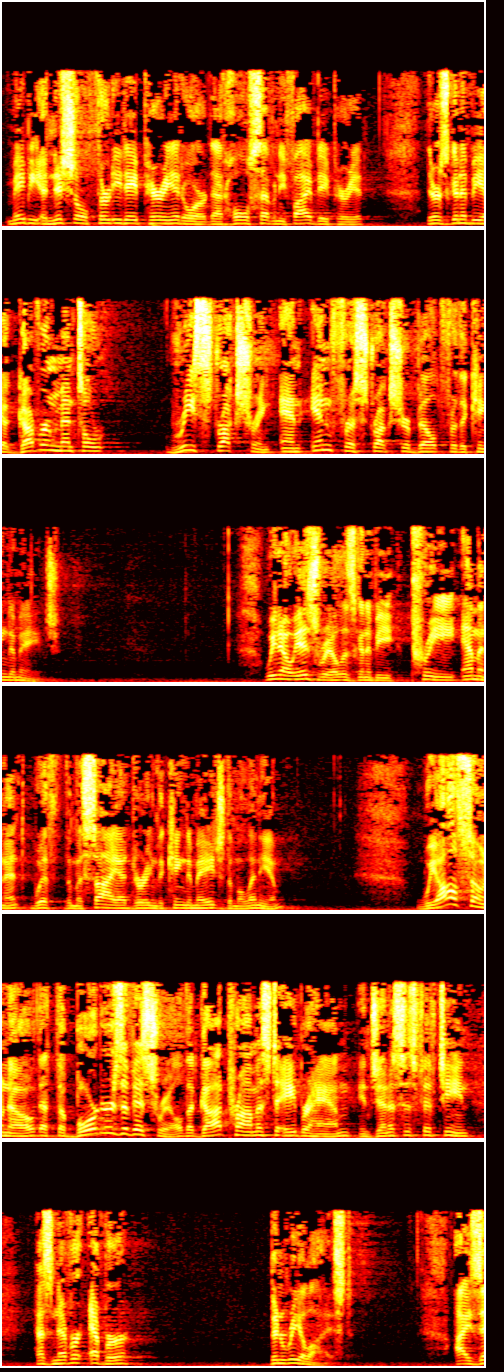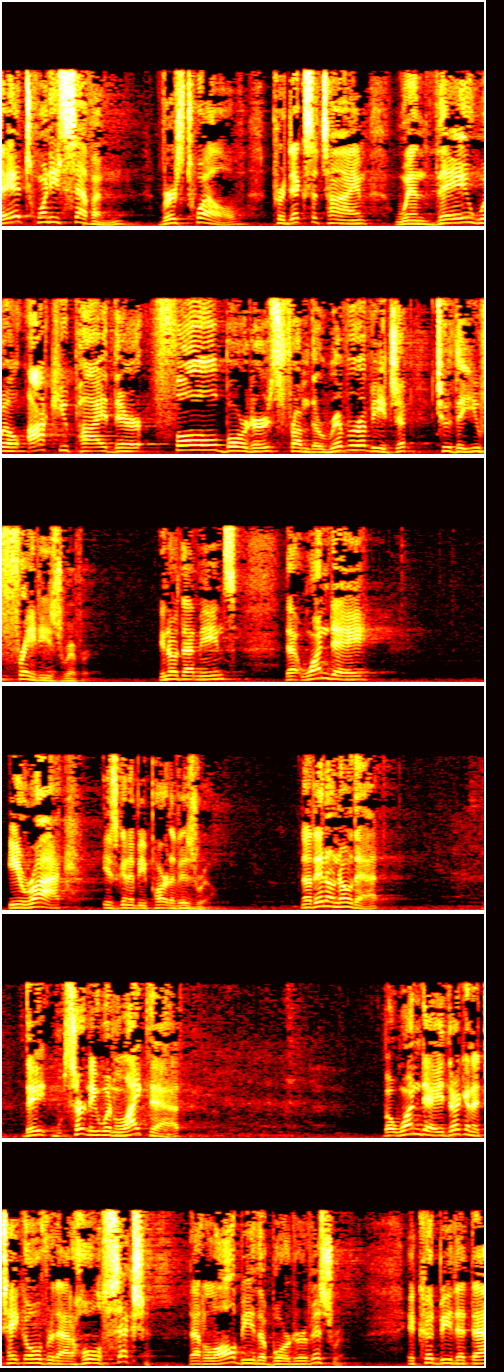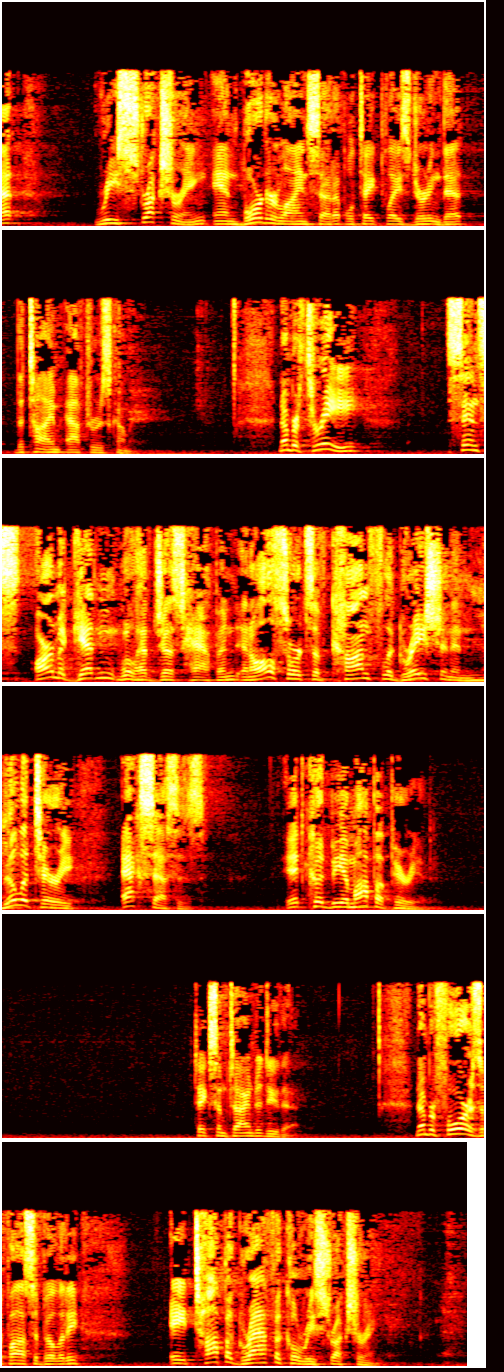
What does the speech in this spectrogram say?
maybe initial 30 day period or that whole 75 day period, there's going to be a governmental restructuring and infrastructure built for the kingdom age. We know Israel is going to be preeminent with the Messiah during the kingdom age, the millennium. We also know that the borders of Israel that God promised to Abraham in Genesis 15 has never ever been realized. Isaiah 27 verse 12 predicts a time when they will occupy their full borders from the river of Egypt to the Euphrates River. You know what that means? That one day Iraq is going to be part of Israel. Now they don't know that. They certainly wouldn't like that. But one day they're going to take over that whole section. That'll all be the border of Israel. It could be that that restructuring and borderline setup will take place during that, the time after his coming. Number three, since Armageddon will have just happened and all sorts of conflagration and military excesses, it could be a mop up period. Take some time to do that. Number four is a possibility a topographical restructuring.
